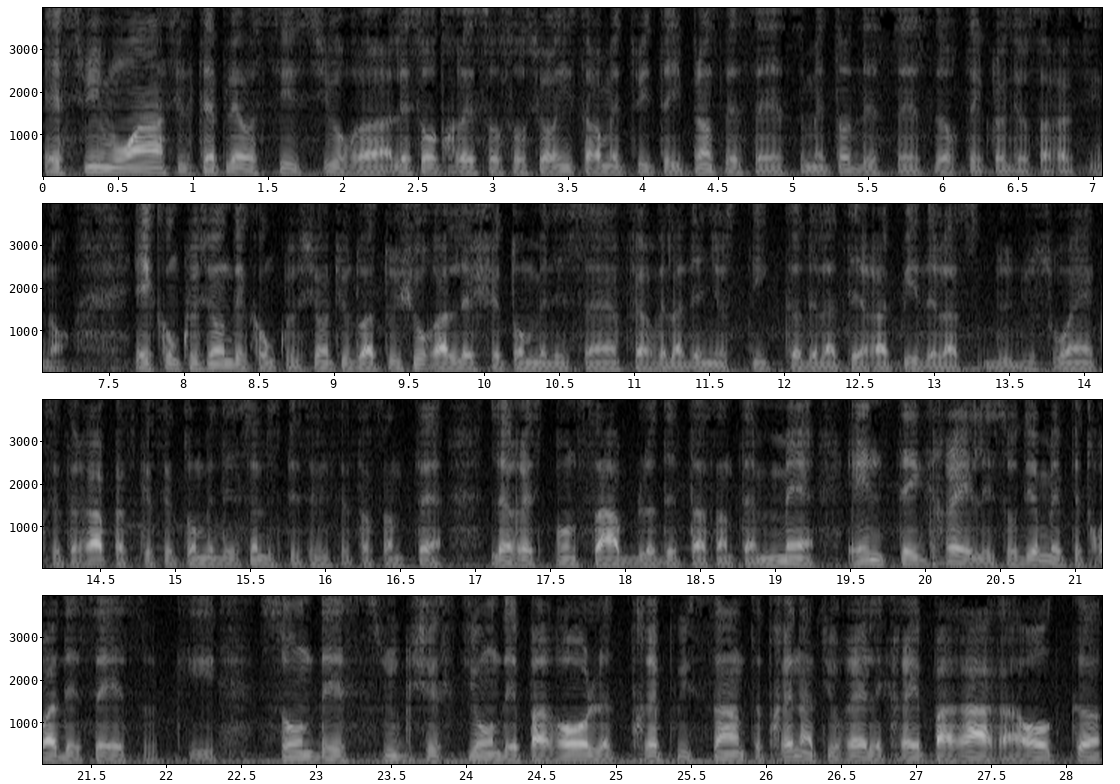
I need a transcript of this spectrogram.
Et suis-moi, s'il te plaît, aussi sur euh, les autres réseaux sociaux, Instagram et Twitter, Prince DCS, méthode DCS, Dr. Claudio Saracino. Et conclusion des conclusions, tu dois toujours aller chez ton médecin, faire de la diagnostic, de la thérapie, du soin, etc. Parce que c'est ton médecin, le spécialiste de ta santé, le responsable de ta santé. Mais intégrer les sodium EP3 DCS, qui sont des suggestions, des paroles très puissantes, très naturelles, créées par Araok,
